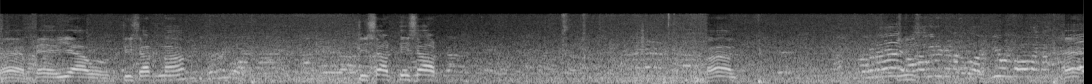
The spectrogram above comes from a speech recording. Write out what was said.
হ্যাঁ পে- ইয়া টি শার্ট না টি শার্ট টি শার্ট হ্যাঁ হ্যাঁ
